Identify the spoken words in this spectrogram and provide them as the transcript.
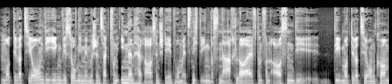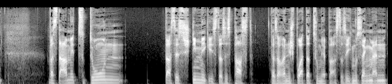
Motivation, die irgendwie so, wie man immer schön sagt, von innen heraus entsteht, wo man jetzt nicht irgendwas nachläuft und von außen die, die Motivation kommt, was damit zu tun, dass es stimmig ist, dass es passt dass auch eine Sportart zu mir passt. Also ich muss sagen, mein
